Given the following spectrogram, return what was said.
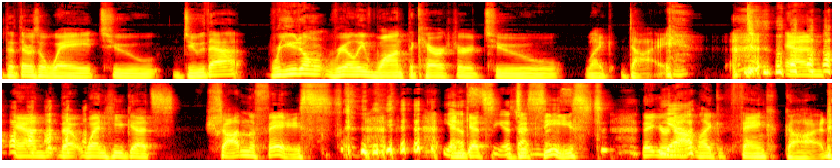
that there's a way to do that where you don't really want the character to like die. Mm-hmm. and and that when he gets shot in the face Yes, and gets he is shot in the face. deceased that you're Yeah. not like thank god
